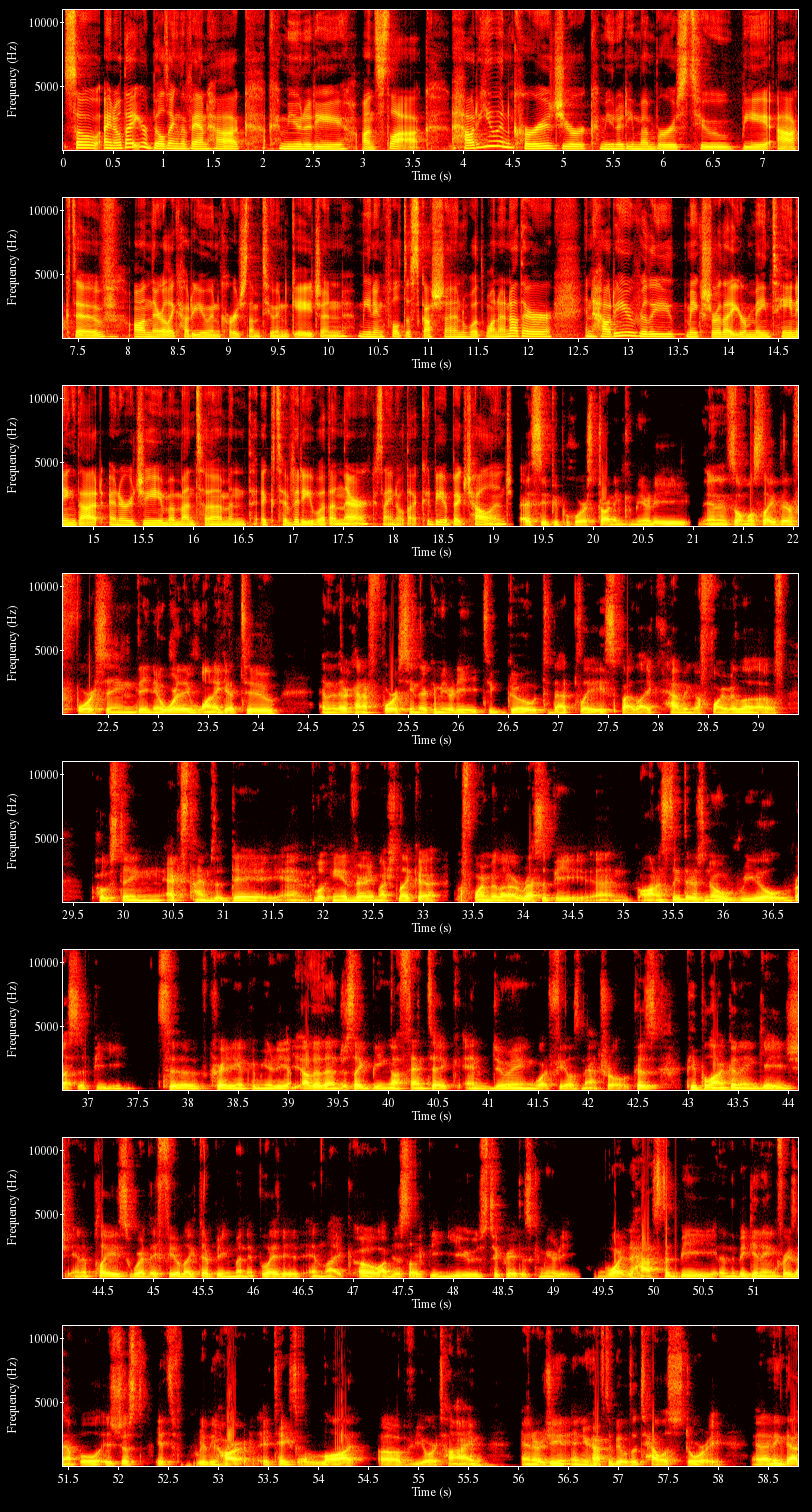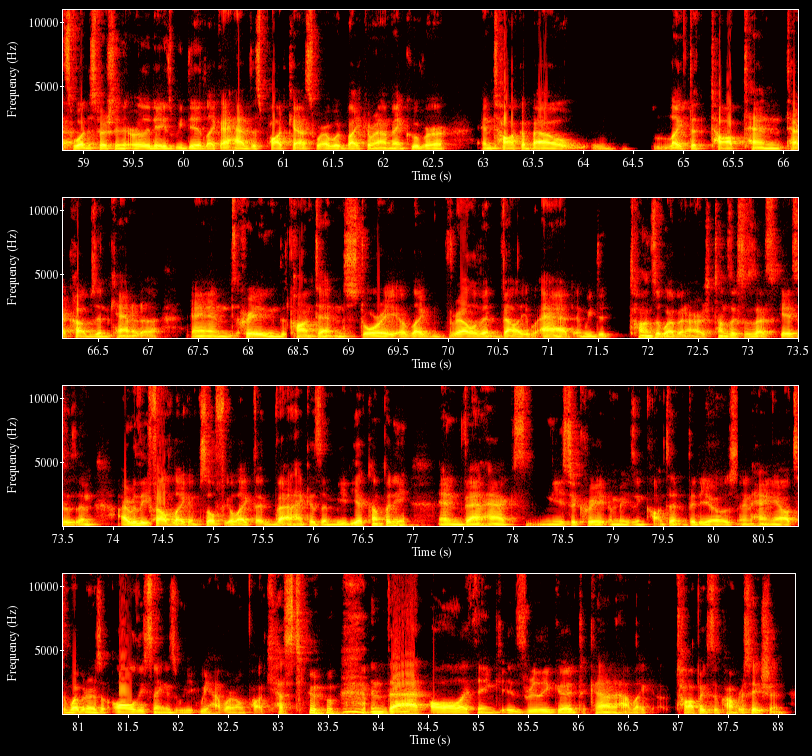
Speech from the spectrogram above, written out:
So, I know that you're building the Van VanHack community on Slack. How do you encourage your community members to be active on there? Like, how do you encourage them to engage in meaningful discussion with one another? And how do you really make sure that you're maintaining that energy, momentum, and activity within there? Because I know that could be a big challenge. I see people who are starting community, and it's almost like they're forcing, they know where they want to get to and then they're kind of forcing their community to go to that place by like having a formula of posting X times a day and looking at very much like a, a formula, a recipe. And honestly, there's no real recipe to creating a community other than just like being authentic and doing what feels natural. Because people aren't going to engage in a place where they feel like they're being manipulated and like oh i'm just like being used to create this community. What it has to be in the beginning for example is just it's really hard. It takes a lot of your time energy and you have to be able to tell a story. And i think that's what especially in the early days we did. Like i had this podcast where i would bike around vancouver and talk about like the top 10 tech hubs in canada and creating the content and story of like relevant value add. And we did tons of webinars, tons of success cases. And I really felt like and still feel like that VanHack is a media company and VanHack needs to create amazing content, videos and hangouts and webinars and all these things. We, we have our own podcast too. and that all I think is really good to kind of have like topics of conversation.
